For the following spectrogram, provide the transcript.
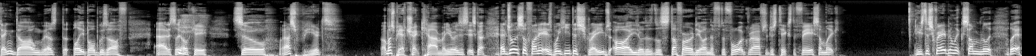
ding dong. There's the light bulb goes off. And it's like, okay, so that's weird. That must be a trick camera, you know. It's, it's got. And you know what's so funny is what he describes. Oh, you know, there's, there's stuff already on the, the photographs. It just takes the face. I'm like, He's describing like some really like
